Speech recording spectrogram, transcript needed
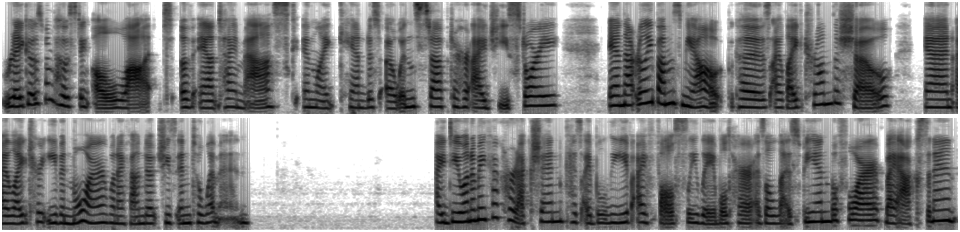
Reiko's been posting a lot of anti mask and like Candace Owens stuff to her IG story. And that really bums me out because I liked her on the show and I liked her even more when I found out she's into women. I do want to make a correction because I believe I falsely labeled her as a lesbian before by accident,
